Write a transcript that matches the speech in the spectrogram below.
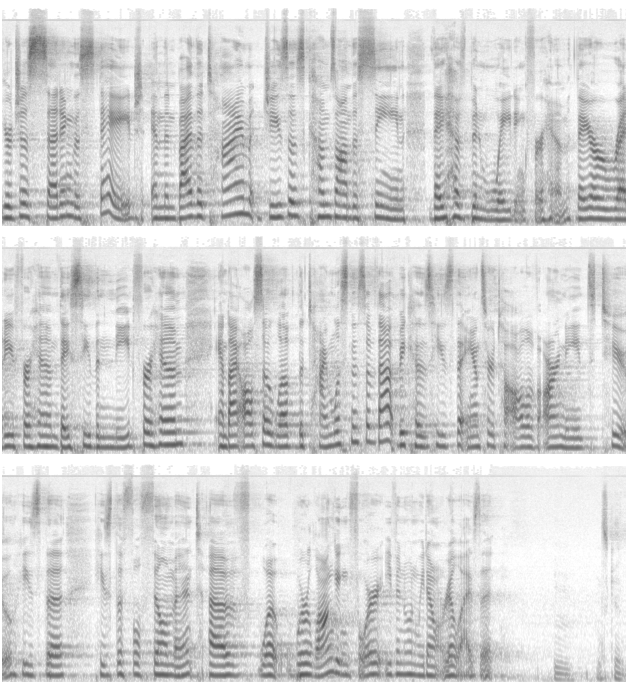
you're just setting the stage, and then by the time Jesus comes on the scene, they have been waiting for him. They are ready for him, they see the need for him. And I also love the timelessness of that because he's the answer to all of our needs, too. He's the He's the fulfillment of what we're longing for, even when we don't realize it. Mm, that's good.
